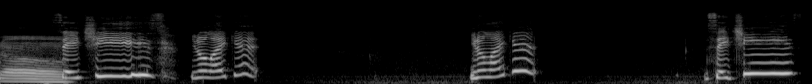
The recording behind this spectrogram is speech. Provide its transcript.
No. Say cheese. You don't like it? You don't like it? Say cheese.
